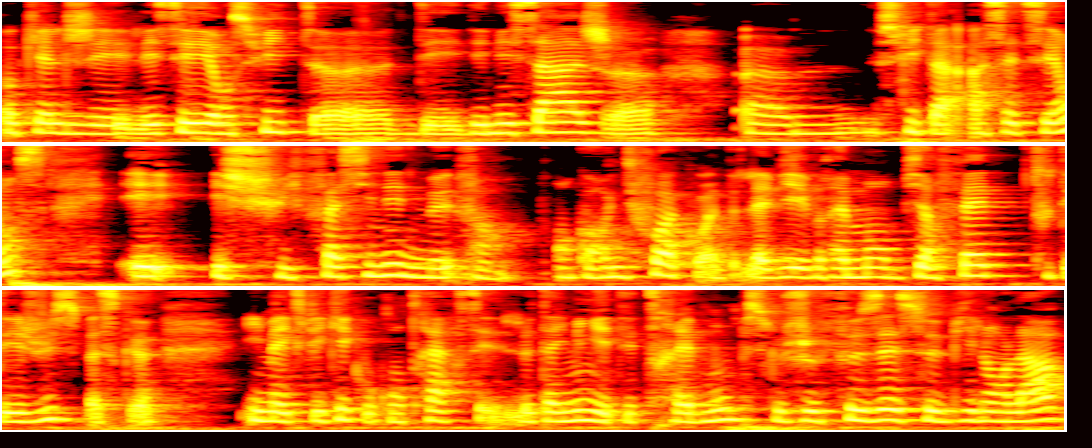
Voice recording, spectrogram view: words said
auxquels j'ai laissé ensuite des, des, messages suite à, à, cette séance. Et, et, je suis fascinée de me, enfin encore une fois quoi, la vie est vraiment bien faite, tout est juste parce que il m'a expliqué qu'au contraire, c'est le timing était très bon puisque je faisais ce bilan-là,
